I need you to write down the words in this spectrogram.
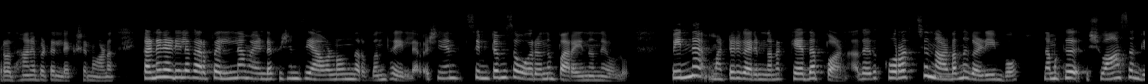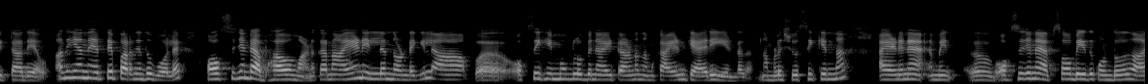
പ്രധാനപ്പെട്ട ലക്ഷണമാണ്. കണ്ണിനടിയിലെ കറുപ്പ് എല്ലാം അയൺ ഡെഫിഷ്യൻസി ആവണമെന്ന് നിർബന്ധമില്ല. പക്ഷെ ഞാൻ സിംറ്റംസ് ഓരോന്നും പറയുന്നതേ ഉള്ളൂ. പിന്നെ മറ്റൊരു കാര്യം എന്ന് പറഞ്ഞാൽ കിതപ്പാണ്. അതായത് കുറച്ച് നടന്നു കഴിയുമ്പോൾ നമുക്ക് ശ്വാസം കിട്ടാതെയാവും. അത് ഞാൻ നേരത്തെ പറഞ്ഞതുപോലെ ഓക്സിജന്റെ അഭാവമാണ്. കാരണം അയൺ ഇല്ലെന്നുണ്ടെങ്കിൽ ആ ഓക്സി ആയിട്ടാണ് നമുക്ക് അയൺ ക്യാരി ചെയ്യേണ്ടത്. നമ്മൾ ശ്വസിക്കുന്ന അയണിനെ ഐ മീൻ ഓക്സിജനെ അബ്സോർബ് ചെയ്ത് കൊണ്ടുപോകുന്നത് ആ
